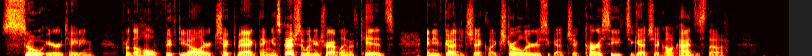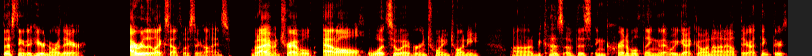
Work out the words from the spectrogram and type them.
so irritating for the whole $50 checked bag thing, especially when you're traveling with kids and you've got to check like strollers, you got to check car seats, you got to check all kinds of stuff. That's neither here nor there. I really like Southwest Airlines but I haven't traveled at all whatsoever in 2020 uh, because of this incredible thing that we got going on out there. I think there's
